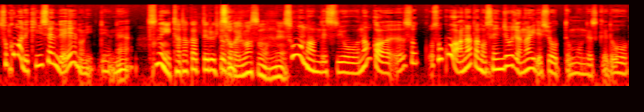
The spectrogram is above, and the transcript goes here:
そこまで気にせんでええのにっていうね。常に戦ってる人とかいますもんね。そうなんですよ。なんかそそこはあなたの戦場じゃないでしょうって思うんですけど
